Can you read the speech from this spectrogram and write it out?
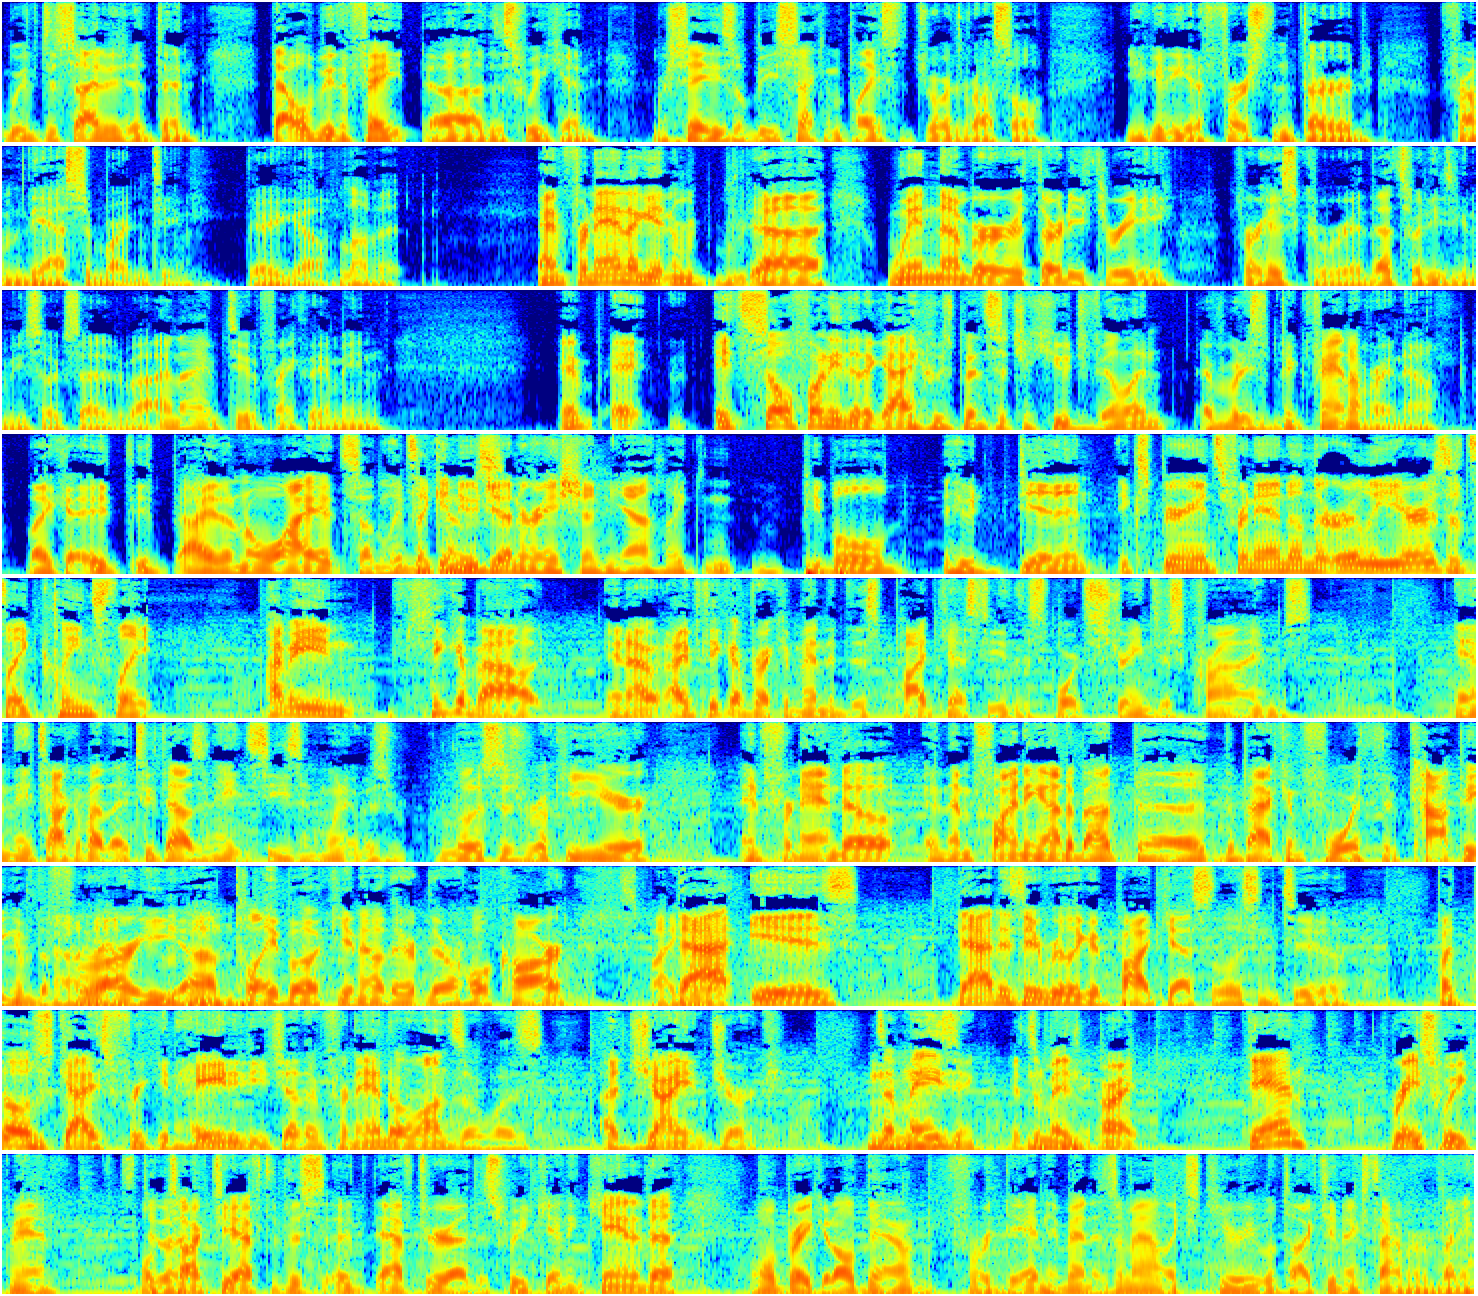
We've decided it then. That will be the fate uh, this weekend. Mercedes will be second place with George Russell. You're going to get a first and third from the Aston Martin team. There you go. Love it. And Fernando getting uh, win number 33 for his career. That's what he's going to be so excited about. And I am too, frankly. I mean, it, it, it's so funny that a guy who's been such a huge villain, everybody's a big fan of right now. Like, it, it, I don't know why it suddenly It's like becomes. a new generation, yeah. Like people who didn't experience Fernando in the early years, it's like clean slate. I mean, think about, and I, I think I've recommended this podcast to you, the Sports Strangest Crimes, and they talk about that 2008 season when it was Lewis's rookie year, and Fernando, and them finding out about the the back and forth, the copying of the Ferrari uh, playbook, you know, their their whole car. Spygate. That is that is a really good podcast to listen to. But those guys freaking hated each other. Fernando Alonso was a giant jerk. It's amazing. It's amazing. All right, Dan, race week, man. do we'll it. talk to you after this uh, after uh, this weekend in Canada, and we'll break it all down for Dan Jimenez. I'm Alex Kirry. We'll talk to you next time, everybody.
